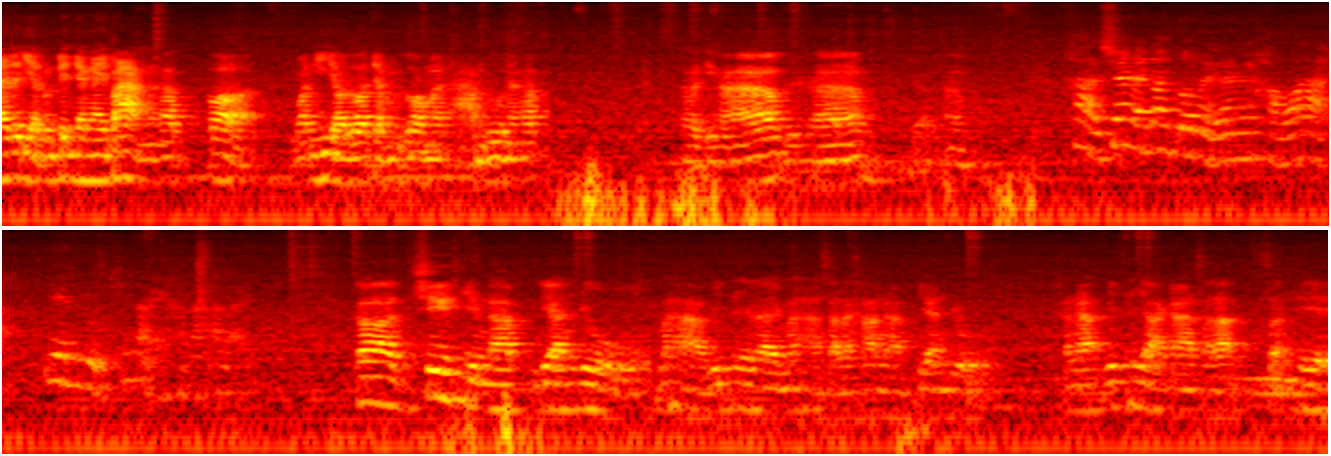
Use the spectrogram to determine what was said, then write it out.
รายละเอียดมันเป็นยังไงบ้างนะครับ ก็วันนี้เดี๋ยวเราจะลองมาถามดูนะครับ สวัสดีครับครับครับค่ะ ช่วยแนะนำตัวหน่อยได้ไหมคะว่า เรียนอยู่ที่ไหนคณะอะไร ก็ชื่อทีมนะครับเรียนอยู่มหาวิทยาลัยมหาสารคามนะครับเรียนอยู่คณะวิทยาการสารสนเทศ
